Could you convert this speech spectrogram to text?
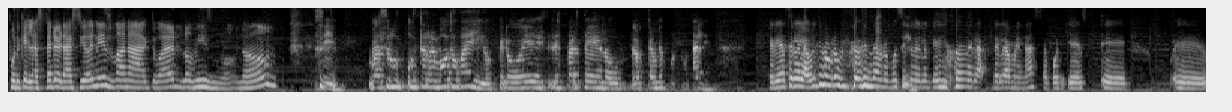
porque las federaciones van a actuar lo mismo, ¿no? Sí, va a ser un, terremoto para ellos, pero es, es parte de, los cambios culturales. Quería hacerle la última pregunta a propósito de lo que dijo de la, de la amenaza, porque es, eh, eh,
